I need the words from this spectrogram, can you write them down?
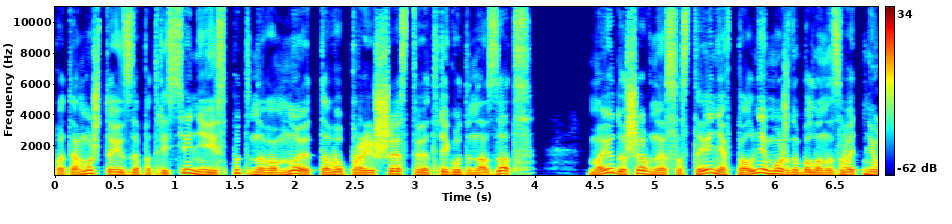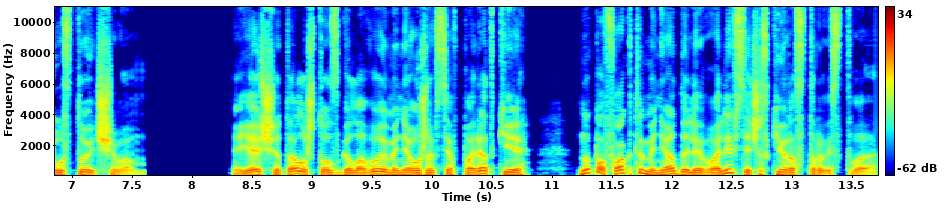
Потому что из-за потрясения, испытанного мной от того происшествия три года назад, моё душевное состояние вполне можно было назвать неустойчивым. Я считал, что с головой у меня уже все в порядке, но по факту меня одолевали всяческие расстройства.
